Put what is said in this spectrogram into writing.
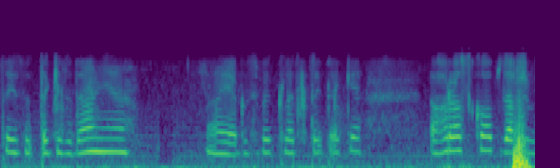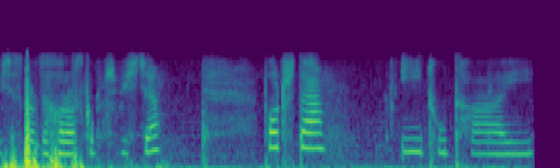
Tutaj jest takie zadanie. No jak zwykle tutaj takie. Horoskop. Zawsze mi się sprawdza horoskop oczywiście. Poczta. I tutaj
